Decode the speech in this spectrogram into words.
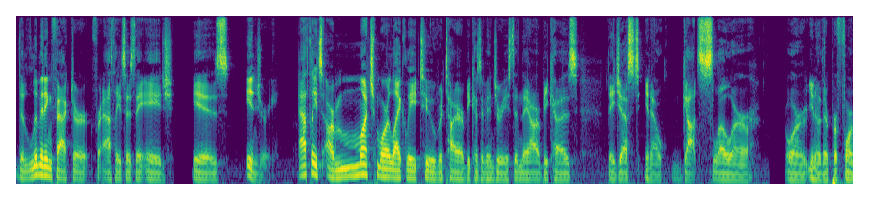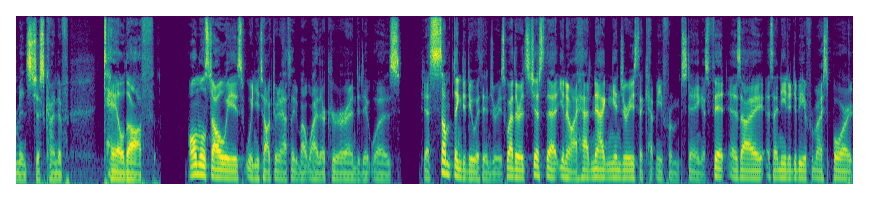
the limiting factor for athletes as they age is injury athletes are much more likely to retire because of injuries than they are because they just, you know, got slower or, you know, their performance just kind of tailed off. Almost always when you talk to an athlete about why their career ended, it was it has something to do with injuries. Whether it's just that, you know, I had nagging injuries that kept me from staying as fit as I as I needed to be for my sport,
